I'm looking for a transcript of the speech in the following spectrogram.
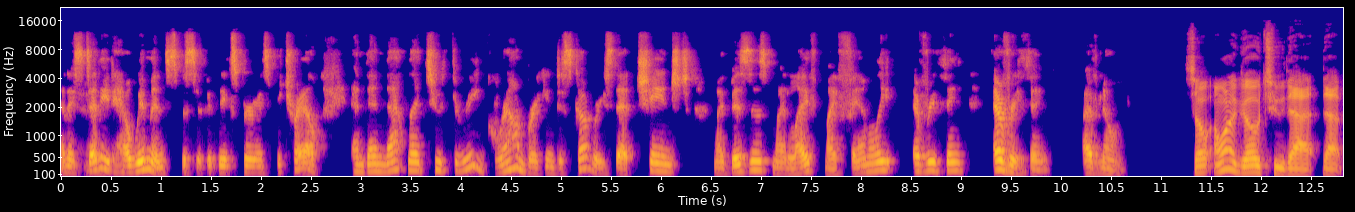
and I studied how women specifically experience betrayal. And then that led to three groundbreaking discoveries that changed my business, my life, my family, everything, everything I've known. So I want to go to that that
